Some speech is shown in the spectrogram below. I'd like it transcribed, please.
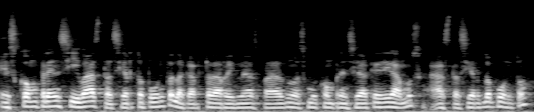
es comprensiva hasta cierto punto. La carta de la Reina de Espadas no es muy comprensiva que digamos, hasta cierto punto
